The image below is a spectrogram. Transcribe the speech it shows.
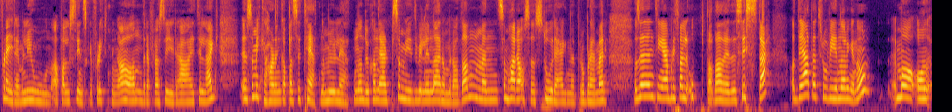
flere millioner palestinske flyktninger, og andre fra Syria i tillegg, eh, som ikke har den kapasiteten og muligheten. Og du kan hjelpe så mye du vil i nærområdene, men som har også store egne problemer. Og så er det en ting jeg har blitt veldig opptatt av det i det siste. Og det at jeg tror vi i Norge nå må, og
